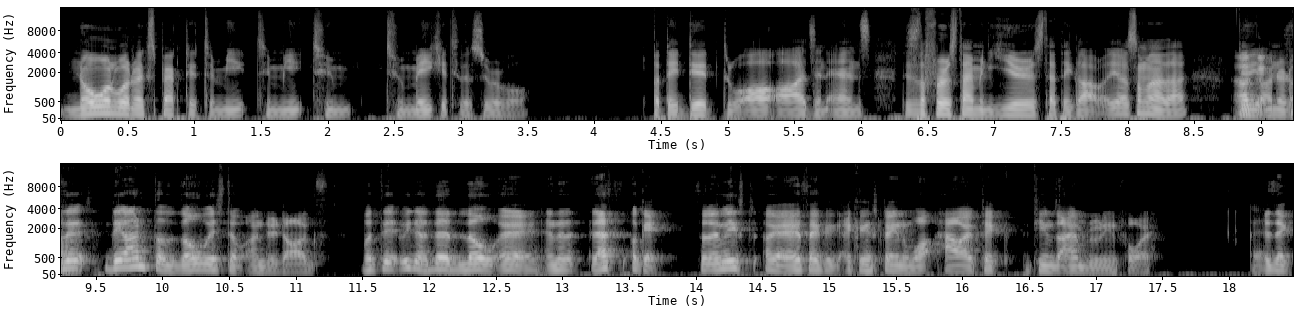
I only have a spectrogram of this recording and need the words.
no one would have expected to meet to meet to to make it to the Super Bowl, but they did through all odds and ends. This is the first time in years that they got yeah something like that. They're the Okay, so underdogs. they, they aren't the lowest of underdogs, but they you know they're lower, and then that's okay. So let me okay. I guess I can, I can explain what how I pick the teams I'm rooting for. Okay. It's like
